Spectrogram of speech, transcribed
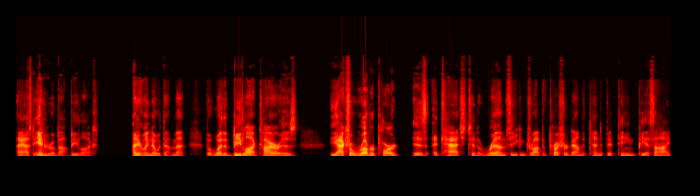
I asked Andrew about beadlocks. I didn't really know what that meant. But what the beadlock tire is, the actual rubber part is attached to the rim so you can drop the pressure down to 10 to 15 psi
